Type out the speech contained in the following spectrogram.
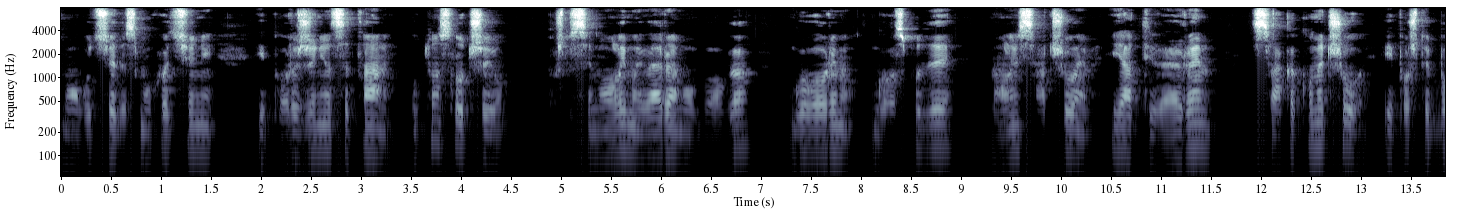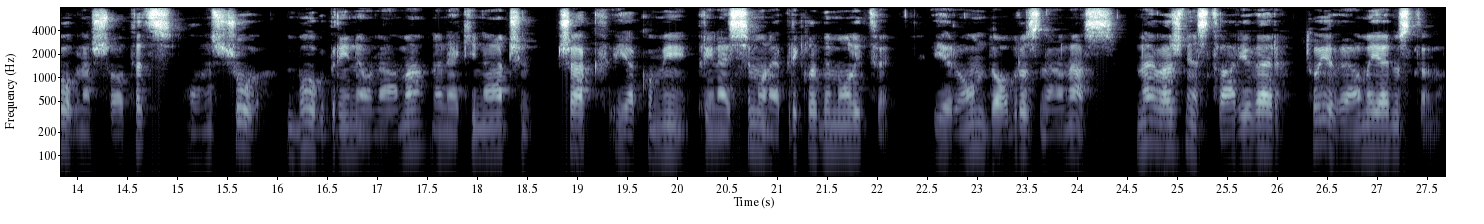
moguće da smo uhvaćeni i poraženi od satane. U tom slučaju, pošto se molimo i verujemo u Boga, govorimo, Gospode, molim sačuvaj me. Ja ti verujem, svakako me čuva. I pošto je Bog naš otac, on nas čuva. Bog brine o nama na neki način, čak i ako mi prinesemo neprikladne molitve, jer on dobro zna nas. Najvažnija stvar je vera. To je veoma jednostavno.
